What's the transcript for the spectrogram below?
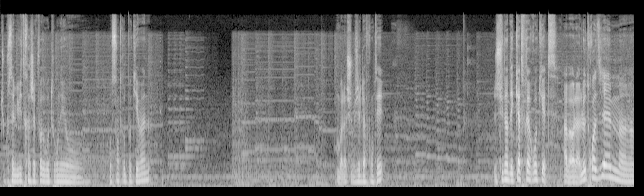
Du coup, ça m'évitera à chaque fois de retourner au, au centre Pokémon. Bon, bah là, je suis obligé de l'affronter. Je suis l'un des quatre frères Rocket. Ah bah voilà, le troisième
